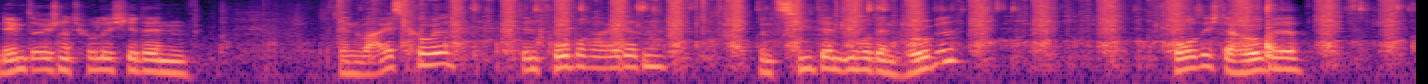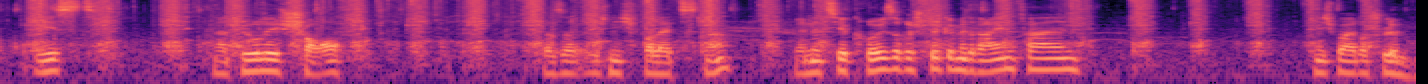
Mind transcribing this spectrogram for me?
Nehmt euch natürlich hier den, den Weißkohl, den vorbereiteten und zieht den über den Hobel. Vorsicht, der Hobel ist natürlich scharf, dass er euch nicht verletzt. Ne? Wenn jetzt hier größere Stücke mit reinfallen, nicht weiter schlimm.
